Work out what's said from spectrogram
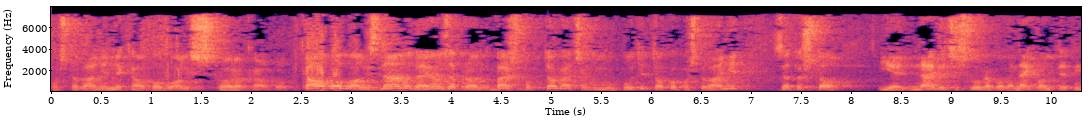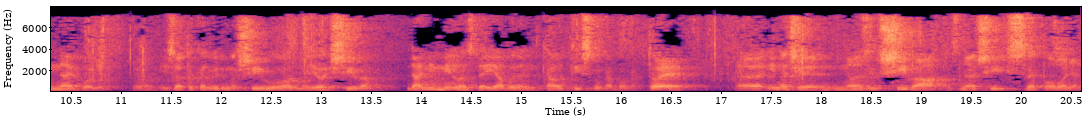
poštovanje ne kao Bogu, ali skoro kao Bogu. Kao Bogu, ali znamo da je on zapravo, baš zbog toga ćemo mu uputiti toliko poštovanje, zato što je najveći sluga Boga, najkvalitetniji, najbolji. I zato kad vidimo Šivu, odmah, joj Šiva, daj mi milost da ja budem kao ti sluga Boga. To je, e, inače, naziv Šiva znači sve povoljan.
